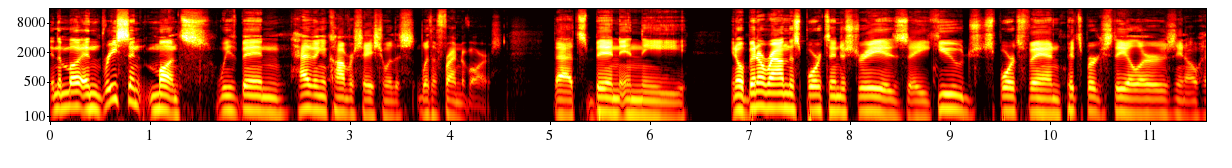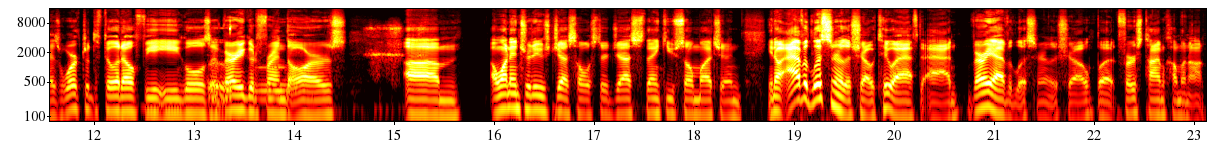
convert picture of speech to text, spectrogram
in the mo- in recent months, we've been having a conversation with a, with a friend of ours that's been in the you know, been around the sports industry, is a huge sports fan, Pittsburgh Steelers, you know, has worked with the Philadelphia Eagles, a very good friend of ours. Um, I want to introduce Jess Holster. Jess, thank you so much. And, you know, avid listener of the show, too, I have to add. Very avid listener of the show, but first time coming on.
